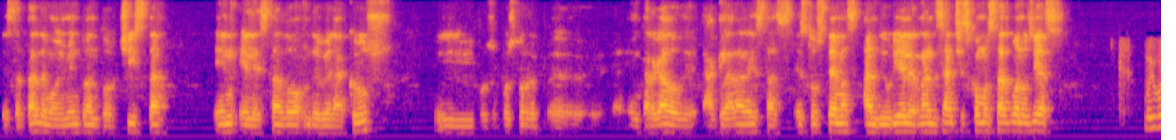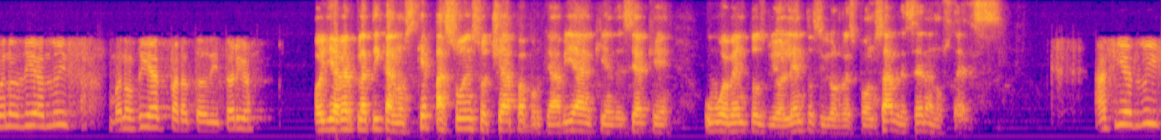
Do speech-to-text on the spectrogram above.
estatal de movimiento antorchista en el estado de Veracruz y por supuesto eh, encargado de aclarar estas, estos temas, Andy Uriel Hernández Sánchez. ¿Cómo estás? Buenos días. Muy buenos días, Luis. Buenos días para tu auditorio. Oye, a ver, platícanos, ¿qué pasó en Sochiapa? Porque había quien decía que hubo eventos violentos y los responsables eran ustedes. Así es, Luis.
